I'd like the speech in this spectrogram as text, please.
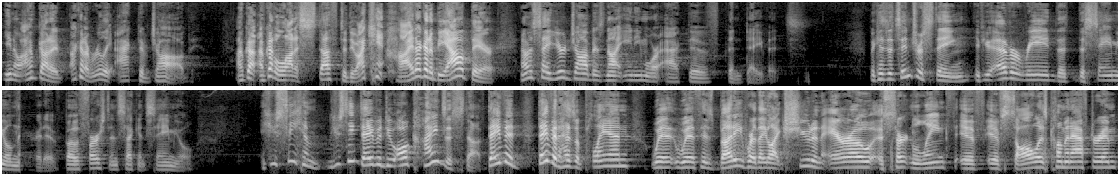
you know, I've got, a, I've got a really active job. I've got, I've got a lot of stuff to do. I can't hide. I've got to be out there. And I would say your job is not any more active than David's. Because it's interesting, if you ever read the, the Samuel narrative, both 1st and 2nd Samuel, you see him, you see David do all kinds of stuff. David, David has a plan with, with his buddy where they like shoot an arrow a certain length if, if Saul is coming after him.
